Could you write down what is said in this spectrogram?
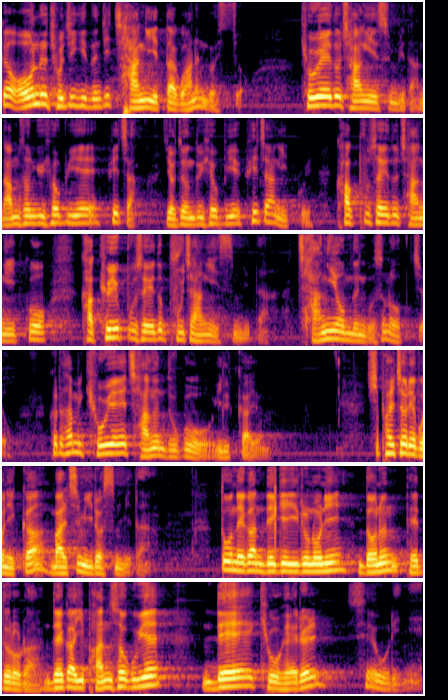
그러니까 어느 조직이든지 장이 있다고 하는 것이죠. 교회에도 장이 있습니다. 남성교 협의회 회장, 여전도 협의회 회장이 있고요. 각 부서에도 장이 있고 각 교육 부서에도 부장이 있습니다. 장이 없는 곳은 없죠. 그렇다면 교회의 장은 누구일까요? 18절에 보니까 말씀이 이렇습니다. 또 내가 내게 이르노니 너는 베드로라. 내가 이 반석 위에 내 교회를 세우리니.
